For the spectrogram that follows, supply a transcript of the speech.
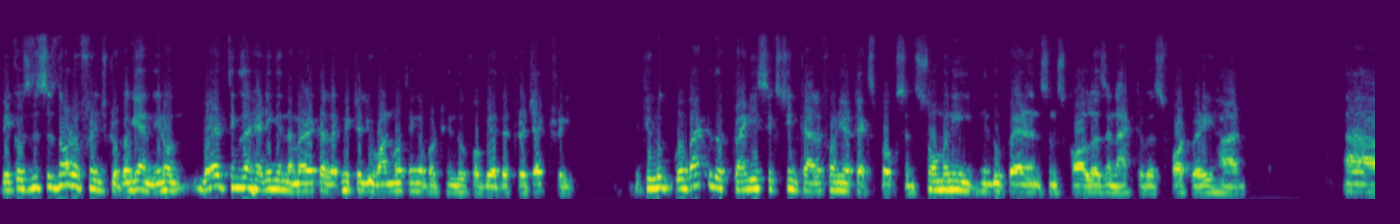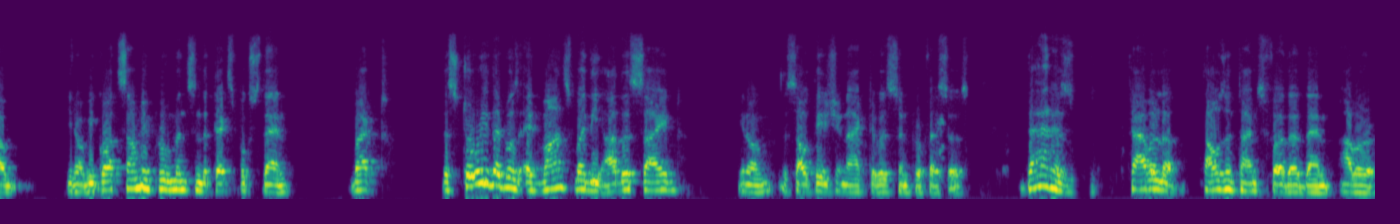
because this is not a fringe group. Again, you know, where things are heading in America, let me tell you one more thing about Hindu phobia, the trajectory. If you look, go back to the 2016 California textbooks, and so many Hindu parents and scholars and activists fought very hard. Uh, you know, we got some improvements in the textbooks then, but the story that was advanced by the other side, you know, the South Asian activists and professors, that has traveled a thousand times further than our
